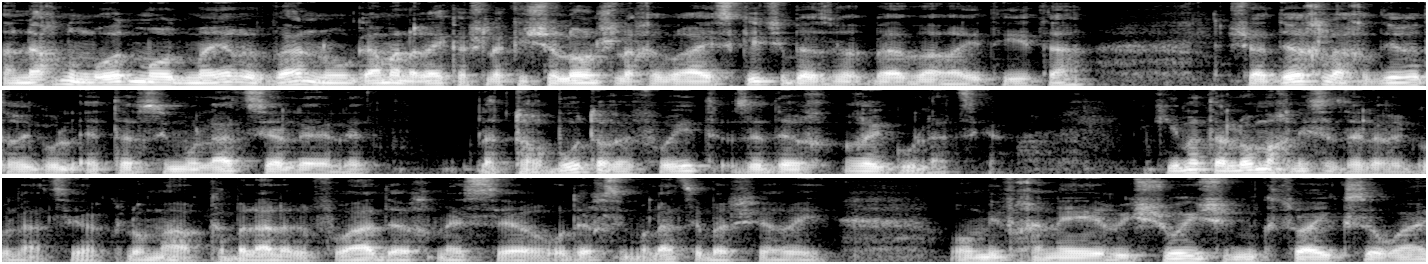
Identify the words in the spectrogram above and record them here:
אנחנו מאוד מאוד מהר הבנו, גם על הרקע של הכישלון של החברה העסקית שבעבר הייתי איתה, שהדרך להחדיר את, רגול... את הסימולציה לתרבות הרפואית זה דרך רגולציה. כי אם אתה לא מכניס את זה לרגולציה, כלומר קבלה לרפואה דרך מסר או דרך סימולציה באשר היא, או מבחני רישוי של מקצוע X או Y,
